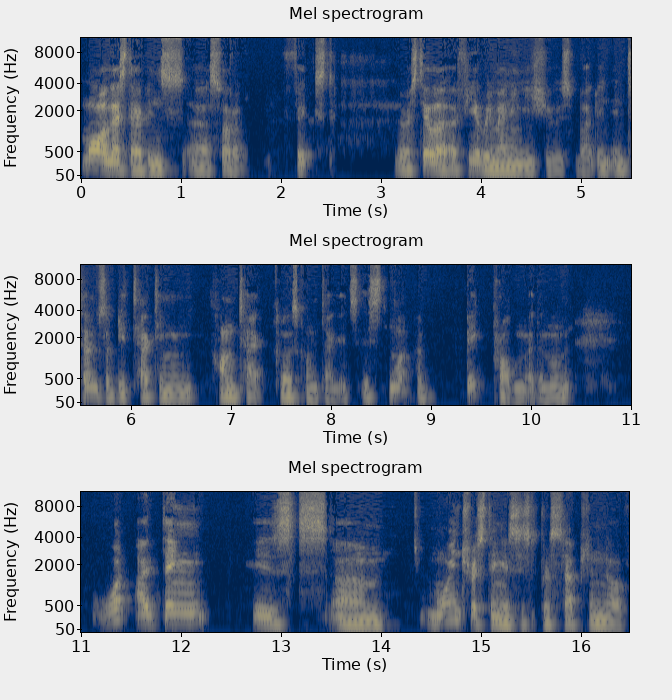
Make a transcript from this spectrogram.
more or less they have been uh, sort of fixed. There are still a, a, few remaining issues, but in, in terms of detecting contact, close contact, it's, it's not a big problem at the moment. What I think is um, more interesting is his perception of,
